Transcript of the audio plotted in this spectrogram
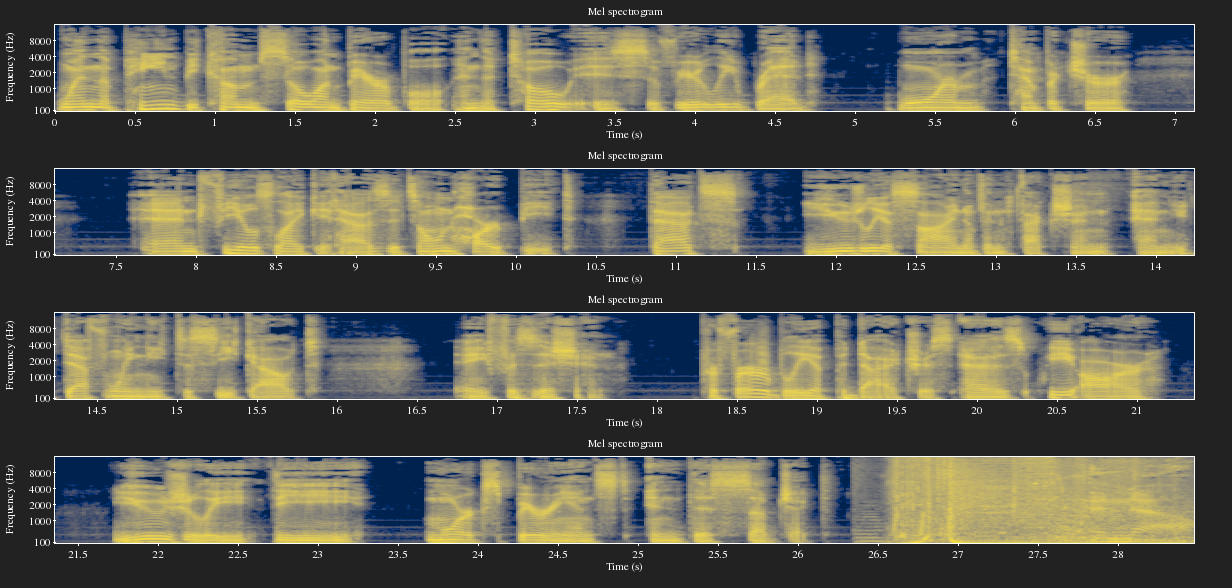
When the pain becomes so unbearable and the toe is severely red, warm temperature, and feels like it has its own heartbeat, that's usually a sign of infection, and you definitely need to seek out a physician preferably a podiatrist, as we are usually the more experienced in this subject. And now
